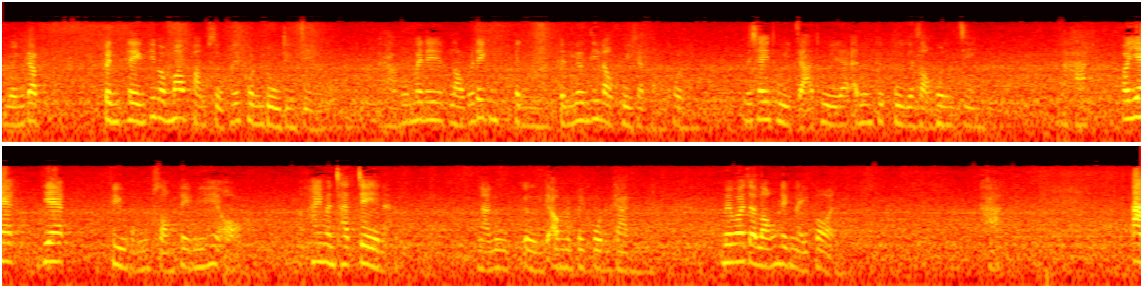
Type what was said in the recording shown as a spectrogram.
เหมือนกับเป็นเพลงที่มามอบความสุขให้คนดูจริง ๆ นะคะเพราะไม่ได้เราไม่ได้เป็นเป็นเรื่องที่เราคุยกันสองคน ไม่ใช่ทุยจ๋าทุยแล้วอันนั้นคือคุยกันสองคนจริงนะคะเพราะแยกแยกฟิลของสองเพลงนี้ให้ออก ให้มันชัดเจนอะ นะลูกเอออย่าเอามันไปปนกัน ไม่ว่าจะร้องเพลงไหนก่อน ค่ะอะ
